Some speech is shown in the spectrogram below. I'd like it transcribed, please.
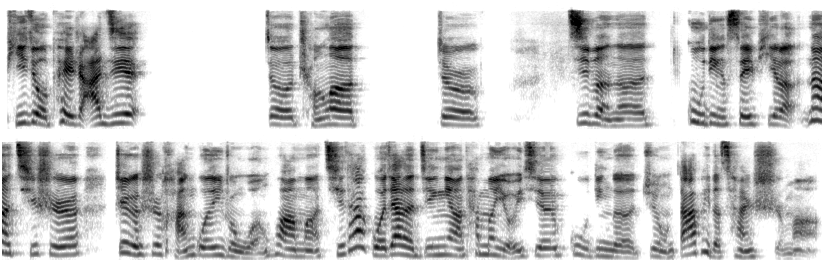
啤酒配炸鸡，就成了就是基本的固定 CP 了。那其实这个是韩国的一种文化吗？其他国家的精酿他们有一些固定的这种搭配的餐食吗？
